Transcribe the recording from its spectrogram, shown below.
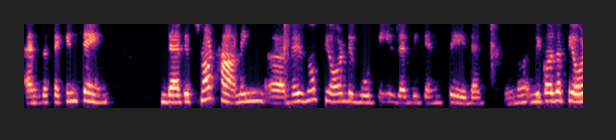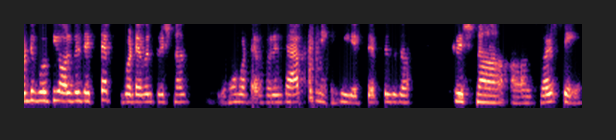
And the second thing, that it's not harming uh, there's no pure devotees that we can say that you know because a pure devotee always accepts whatever krishna's you know whatever is happening he accepts it as a krishna's uh, mercy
